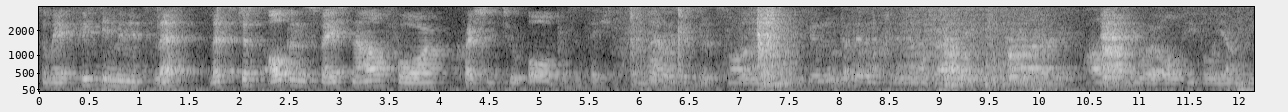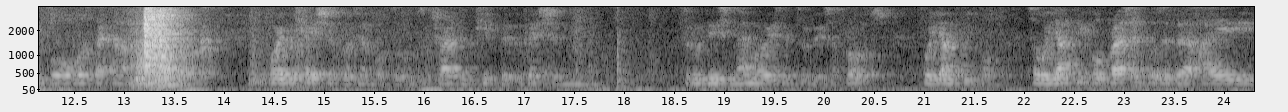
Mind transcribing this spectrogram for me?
So we have 15 minutes left. Let's just open the space now for question to all presentations. I was just a small, if you look at the, the demographic, uh, how many were old people, young people, was that kind of for, for education, for example, to, to try to keep the education through these memories and through this approach for young people. So were young people present? Was it a high,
